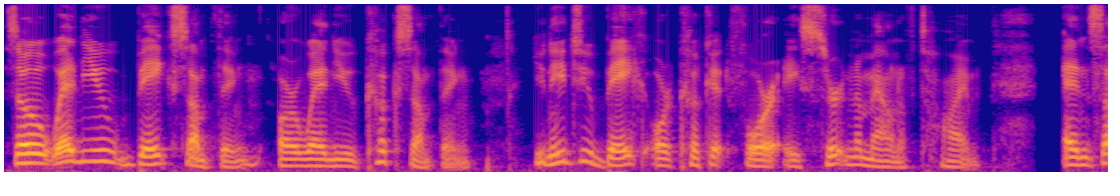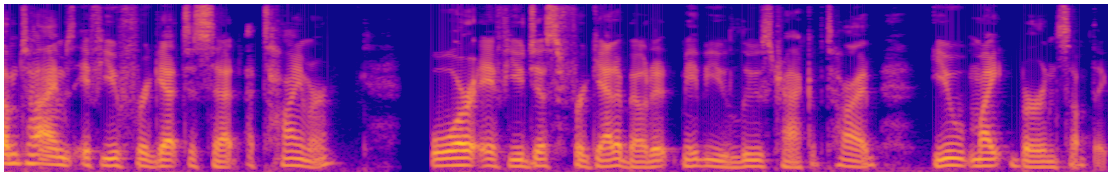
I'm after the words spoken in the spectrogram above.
So when you bake something or when you cook something, you need to bake or cook it for a certain amount of time. And sometimes if you forget to set a timer or if you just forget about it, maybe you lose track of time, you might burn something.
